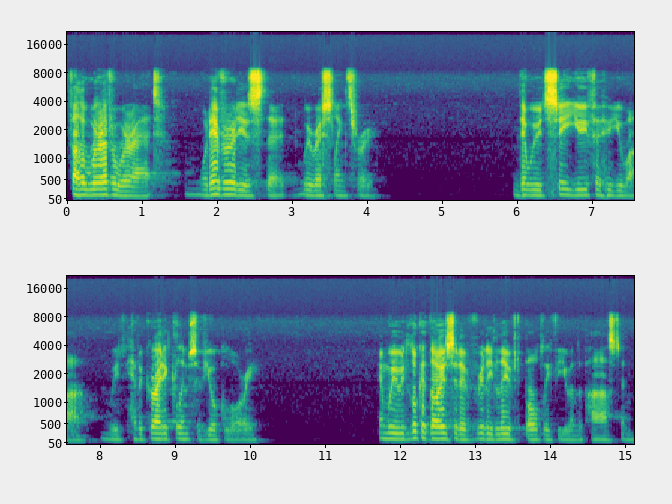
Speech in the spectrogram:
Father, wherever we're at, whatever it is that we're wrestling through, that we would see you for who you are. We'd have a greater glimpse of your glory and we would look at those that have really lived boldly for you in the past and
